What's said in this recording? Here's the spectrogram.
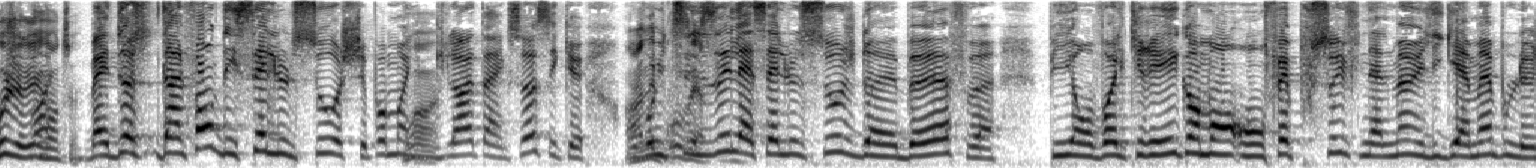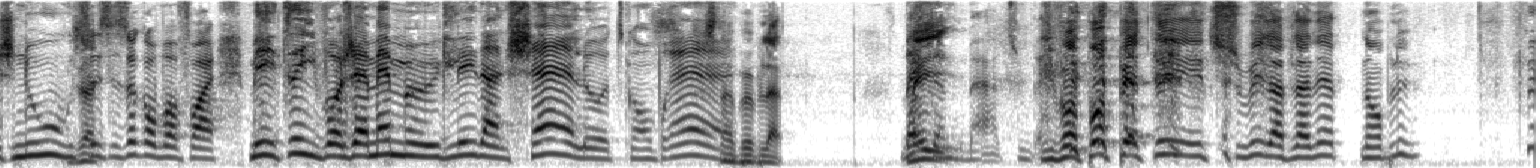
Moi, j'ai rien Ouais. contre ça. Ben, de- dans le fond, des cellules souches. C'est pas moléculaire tant que ça. C'est qu'on En va utiliser la cellule souche d'un bœuf, euh, puis on va le créer comme on, on fait pousser finalement un ligament pour le genou. C'est ça qu'on va faire. Mais tu sais, il va jamais meugler dans le champ, là. Tu comprends? C'est un peu plate. Ben, Mais il, ben, tu- il va pas péter et tuer la planète non plus.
